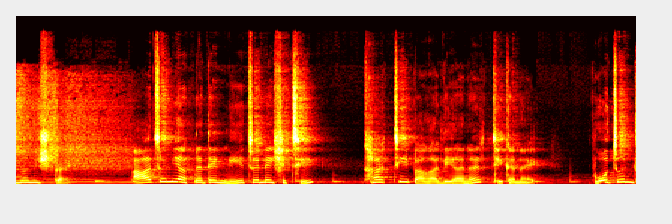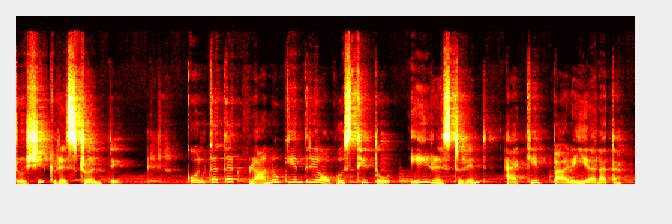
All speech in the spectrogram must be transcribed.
নমস্কার আজ আমি আপনাদের নিয়ে চলে এসেছি খাঁটি বাঙালিয়ানার ঠিকানায় ভোজন রসিক রেস্টুরেন্টে কলকাতার প্রাণকেন্দ্রে অবস্থিত এই রেস্টুরেন্ট একেবারেই আলাদা।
